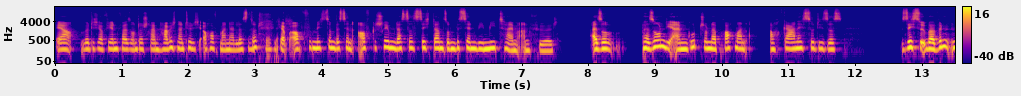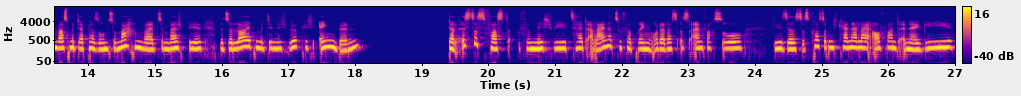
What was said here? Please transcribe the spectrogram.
Ja, würde ich auf jeden Fall so unterschreiben. Habe ich natürlich auch auf meiner Liste. Natürlich. Ich habe auch für mich so ein bisschen aufgeschrieben, dass das sich dann so ein bisschen wie Me-Time anfühlt. Also Personen, die einem gut tun, da braucht man auch gar nicht so dieses sich zu überwinden, was mit der Person zu machen, weil zum Beispiel mit so Leuten, mit denen ich wirklich eng bin, dann ist das fast für mich wie Zeit alleine zu verbringen oder das ist einfach so dieses, es kostet mich keinerlei Aufwand, Energie,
